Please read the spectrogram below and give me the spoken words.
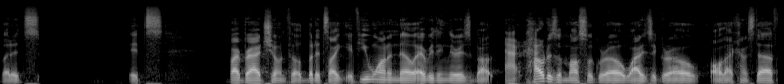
but it's it's by Brad Schoenfeld, but it's like if you want to know everything there is about how does a muscle grow, why does it grow, all that kind of stuff,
